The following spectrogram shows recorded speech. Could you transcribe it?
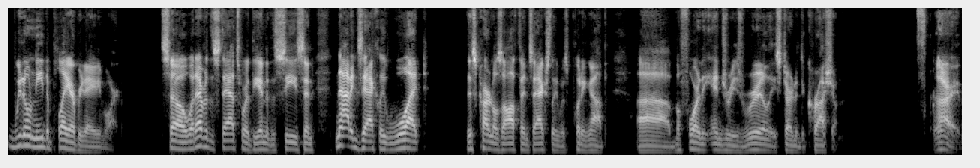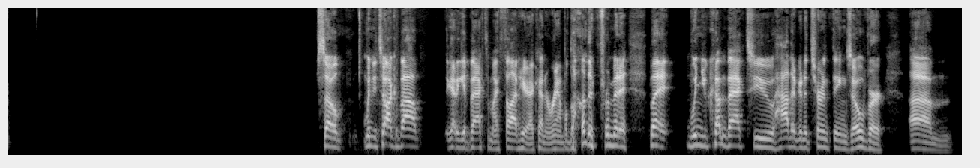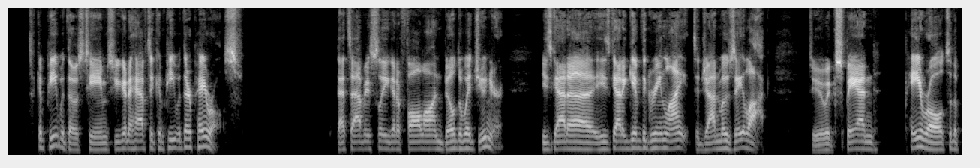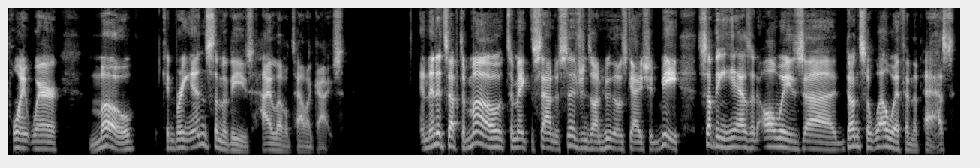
we don't need to play every day anymore. So whatever the stats were at the end of the season, not exactly what this Cardinals offense actually was putting up uh, before the injuries really started to crush them. All right. So when you talk about, I got to get back to my thought here. I kind of rambled on there for a minute, but when you come back to how they're going to turn things over um, to compete with those teams, you're going to have to compete with their payrolls. That's obviously going to fall on Bill DeWitt Jr. He's got to he's got to give the green light to John Mozeliak to expand payroll to the point where Mo can bring in some of these high level talent guys. And then it's up to Mo to make the sound decisions on who those guys should be, something he hasn't always uh, done so well with in the past.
